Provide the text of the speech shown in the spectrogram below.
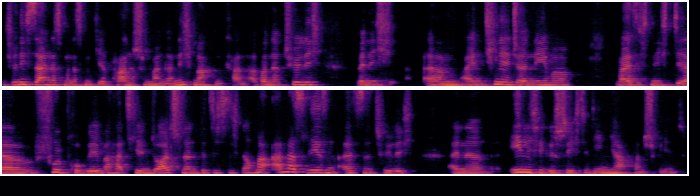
Ich will nicht sagen, dass man das mit japanischem Manga nicht machen kann, aber natürlich, wenn ich ähm, einen Teenager nehme, weiß ich nicht, der Schulprobleme hat hier in Deutschland, wird sich sich nochmal anders lesen als natürlich eine ähnliche Geschichte, die in Japan spielt.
